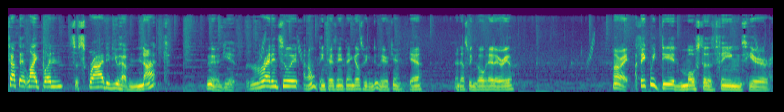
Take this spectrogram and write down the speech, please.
tap that like button, subscribe if you have not. We're gonna get right into it. I don't think there's anything else we can do here, can? Yeah, nothing else we can go over that area. All right, I think we did most of the things here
